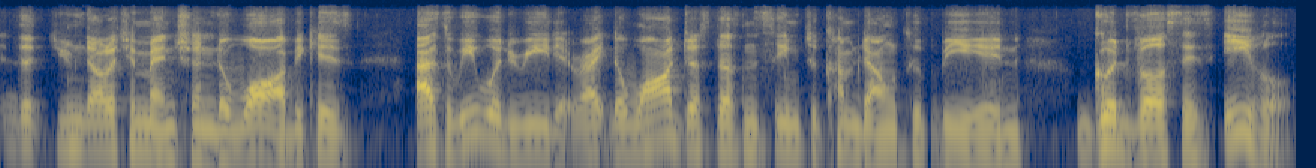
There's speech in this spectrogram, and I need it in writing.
that you know that you mentioned the war because as we would read it, right, the war just doesn't seem to come down to being good versus evil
